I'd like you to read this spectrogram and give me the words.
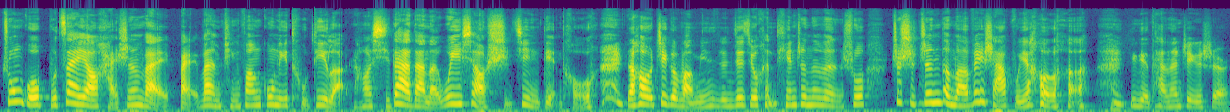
中国不再要海参崴百万平方公里土地了，然后习大大呢微笑使劲点头，然后这个网民人家就很天真的问说这是真的吗？为啥不要了？你给谈谈这个事儿。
